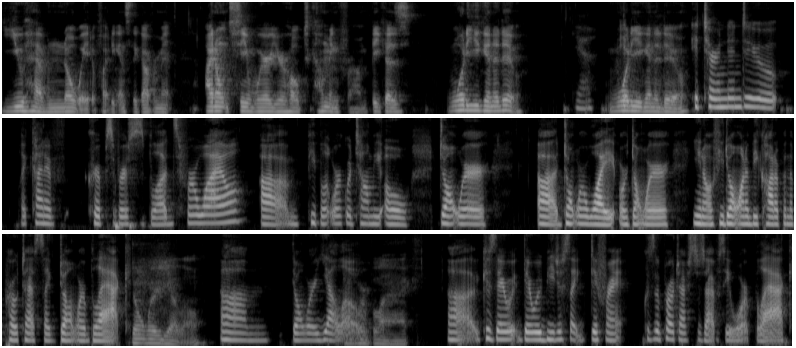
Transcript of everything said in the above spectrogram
You have no way to fight against the government. I don't see where your hope's coming from because what are you going to do? Yeah. What are you going to do? It turned into like kind of Crips versus Bloods for a while. Um, people at work would tell me, "Oh, don't wear, uh, don't wear white, or don't wear, you know, if you don't want to be caught up in the protests, like don't wear black, Don't wear yellow. um, don't wear Don't yellow, wear black. because there there would be just like different because the protesters obviously wore black,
